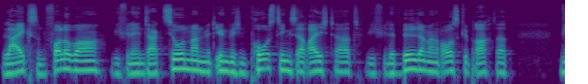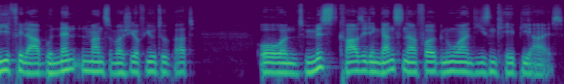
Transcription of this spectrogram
Likes und Follower, wie viele Interaktionen man mit irgendwelchen Postings erreicht hat, wie viele Bilder man rausgebracht hat, wie viele Abonnenten man zum Beispiel auf YouTube hat und misst quasi den ganzen Erfolg nur an diesen KPIs.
